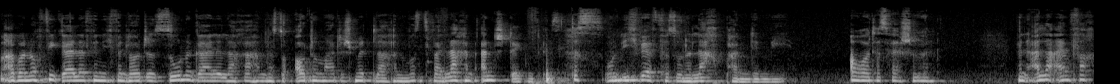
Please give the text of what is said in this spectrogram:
Aber noch viel geiler finde ich, wenn Leute so eine geile Lache haben, dass du automatisch mitlachen musst, weil Lachen ansteckend ist. Das- und ich wäre für so eine Lachpandemie. Oh, das wäre schön. Wenn alle einfach,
